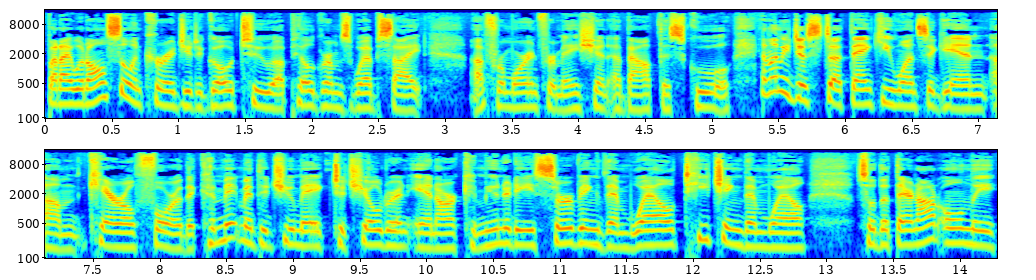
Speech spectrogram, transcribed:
But I would also encourage you to go to uh, Pilgrim's website uh, for more information about the school. And let me just uh, thank you once again, um, Carol, for the commitment that you make to children in our community, serving them well, teaching them well, so that they're not only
